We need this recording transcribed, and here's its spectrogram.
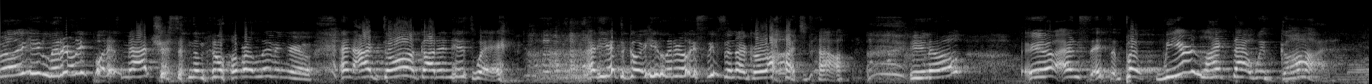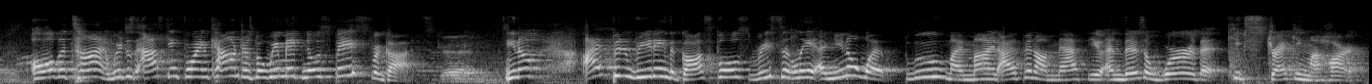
Really, he literally put his mattress in the middle of our living room, and our dog got in his way, and he had to go. He literally sleeps in our garage now. You know, you know, and it's. But we are like that with God all the time. We're just asking for encounters, but we make no space for God. Good. You know, I've been reading the Gospels recently, and you know what blew my mind? I've been on Matthew, and there's a word that keeps striking my heart.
